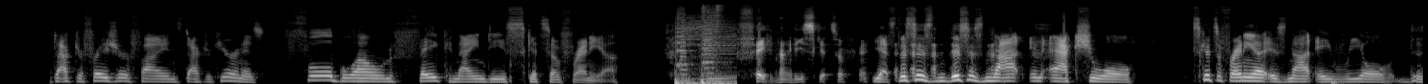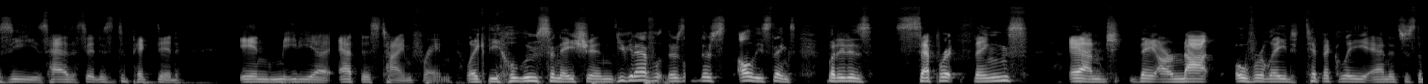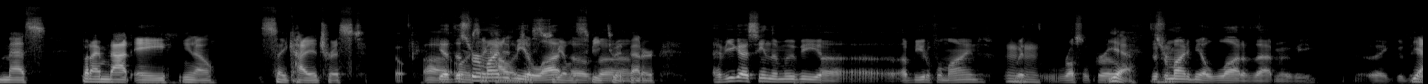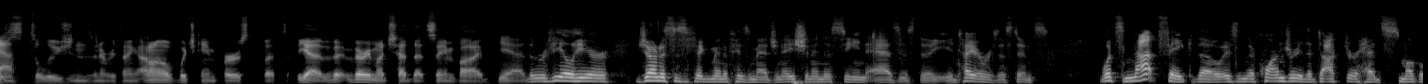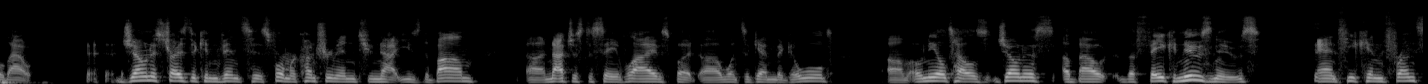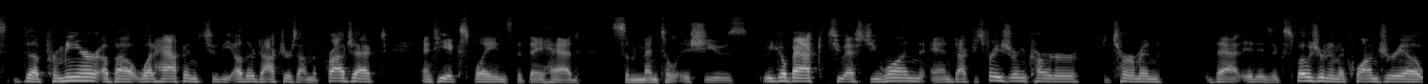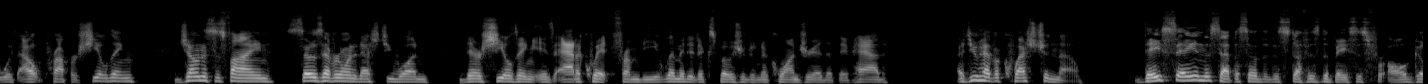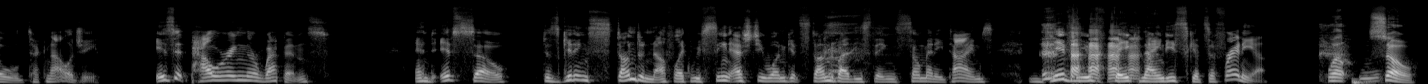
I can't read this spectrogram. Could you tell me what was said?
Dr. Fraiser finds Dr. Kieran is full blown fake 90s schizophrenia. Fake 90s schizophrenia. Yes, this is this is not an actual schizophrenia is not a real disease as it is depicted in media at this time frame. Like the hallucinations, you can have there's there's all these things, but it is separate things and they are not overlaid typically and it's just a mess, but I'm not a, you know, psychiatrist. Uh, Yeah, this reminded me a psychologist to lot be able to of, speak to it um, better. Have you guys seen the movie uh, A Beautiful Mind with Russell Crowe? Yeah. This Mhm. reminded me a lot of that movie. Like with Yeah. delusions and everything. I don't know which came first, but yeah, v- very much had that same vibe. Yeah, the reveal here Jonas is a figment of his imagination in this scene, as is the entire resistance. What's not fake, though, is the quandary the doctor had smuggled out. Jonas tries to convince his former countrymen to not use the bomb, uh, not just to save lives, but uh, once again, the Goa'uld. Um, O'Neill tells Jonas about the fake news news, and he confronts the premier about what happened to the other doctors on the project, and he explains that they had some mental issues. We go back to SG1, and Doctors Fraiser and Carter determine that it is exposure to Naquadria without proper shielding. Jonas is fine, so's everyone at SG1. Their shielding is adequate from the limited exposure to Naquadria that they've had. I do have a question though. They say in this episode that this stuff is the basis for all Goa'uld technology. Is it powering their weapons? And if so, does getting stunned enough, like we've seen SG1 get stunned by these things so many times, give you fake 90s schizophrenia? Well, so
